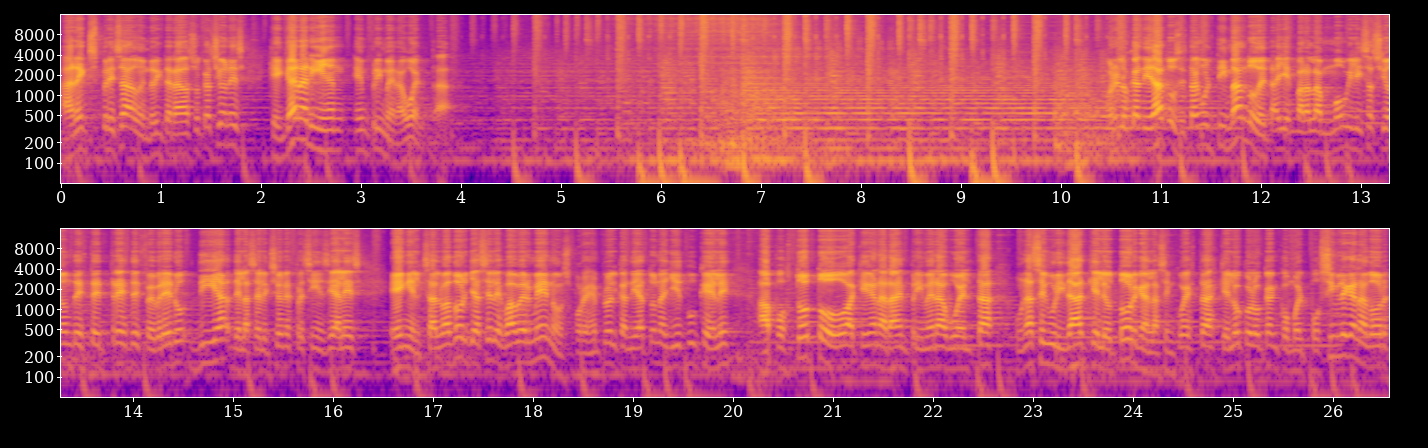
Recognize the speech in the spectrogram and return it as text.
han expresado en reiteradas ocasiones que ganarían en primera vuelta. Los candidatos están ultimando detalles para la movilización de este 3 de febrero, día de las elecciones presidenciales en El Salvador. Ya se les va a ver menos. Por ejemplo, el candidato Nayib Bukele apostó todo a que ganará en primera vuelta una seguridad que le otorgan las encuestas que lo colocan como el posible ganador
